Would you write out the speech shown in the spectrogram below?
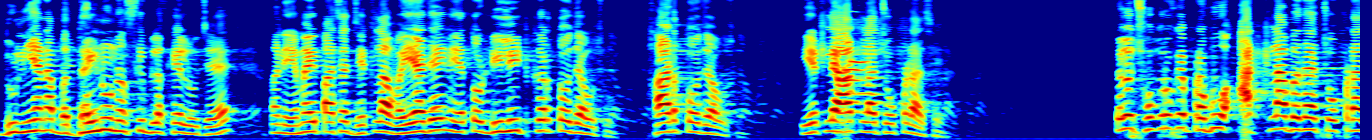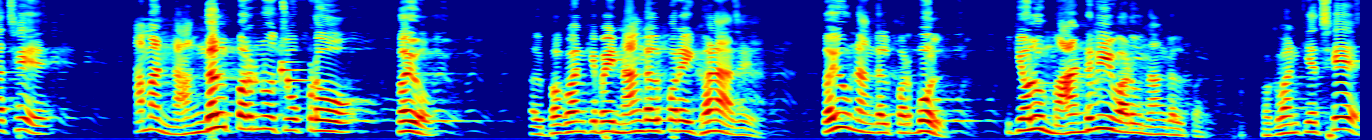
દુનિયાના બધાયનું નસીબ લખેલું છે અને એમાંય પાછા જેટલા વયા જાય ને એ તો ડિલીટ કરતો જાઉં છું, ફાડતો જાઉં છું. એટલે આટલા ચોપડા છે. પેલો છોકરો કે, પ્રભુ, આટલા બધા ચોપડા છે, આમાં નાંગલ પરનો ચોપડો કયો? ભગવાન કે, ભાઈ, નાંગલ પર એ ઘણા છે. કયું નાંગલ પર? બોલ. કે, ઓલું માંડવી વાળું નાંગલ પર. ભગવાન કે, છે.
